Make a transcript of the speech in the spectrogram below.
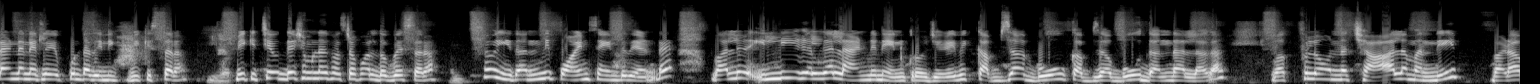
ల్యాండ్ అని ఎట్లా చెప్పుకుంటుంది మీకు ఇస్తారా? మీకు ఇచ్చే ఉద్దేశం ఉన్నది ఫస్ట్ ఆఫ్ ఆల్ దొబ్బేస్తారా? సో ఇదన్ని పాయింట్స్ ఏంటిది అంటే వాళ్ళు ఇల్లీగల్గా ల్యాండ్ని ఎన్క్రోచ్ చేయడం. ఇవి కబ్జా భూ కబ్జా భూ దందాల్లాగా వక్ఫ్లో ఉన్న చాలా మంది బడా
